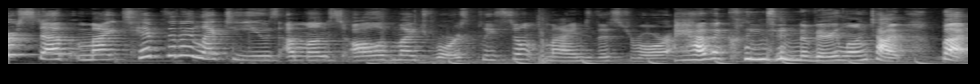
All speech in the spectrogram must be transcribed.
First up, my tip that I like to use amongst all of my drawers, please don't mind this drawer. I haven't cleaned it in a very long time, but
